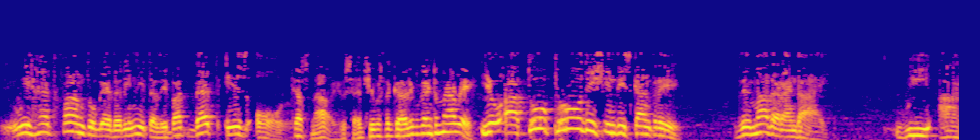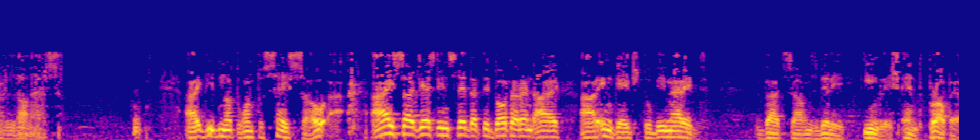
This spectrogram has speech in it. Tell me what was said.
We had fun together in Italy, but that is all. Just now you said she was the girl you were going to marry. You are too prudish in this country. The mother and I, we are lovers. I did not want to say so. I suggest instead that the daughter and I are engaged to be married. That sounds very English and proper.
